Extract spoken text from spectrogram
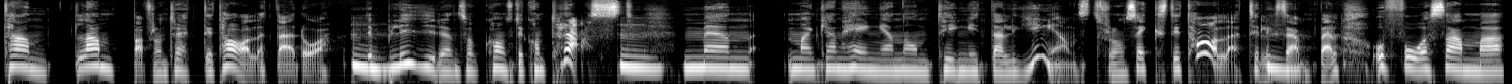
tantlampa från 30-talet där då. Mm. Det blir en så konstig kontrast. Mm. Men man kan hänga någonting italienskt från 60-talet till mm. exempel och få samma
